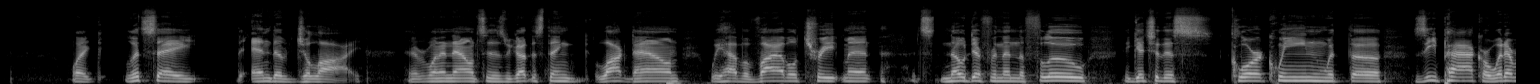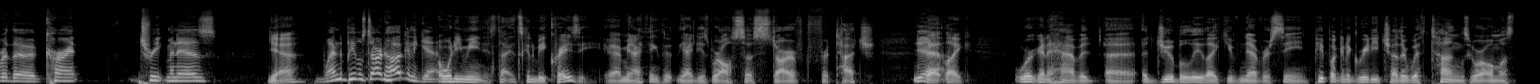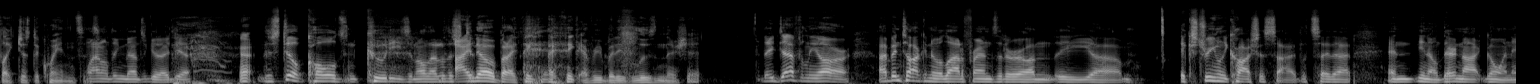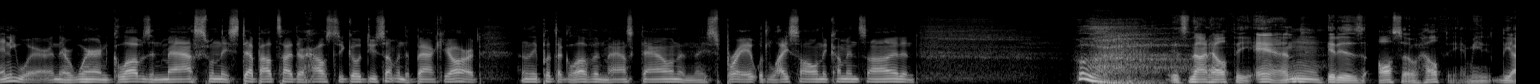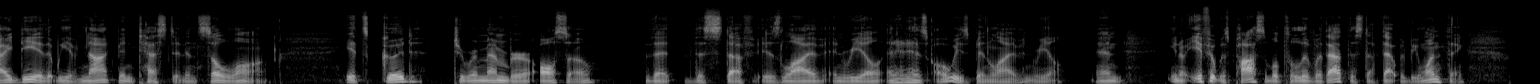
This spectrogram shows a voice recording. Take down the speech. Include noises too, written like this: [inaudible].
Like, let's say the end of July. Everyone announces we got this thing locked down. We have a viable treatment. It's no different than the flu. You get you this chloroquine with the Z Pack or whatever the current treatment is. Yeah. When do people start hugging again? Oh, what do you mean? It's not. It's going to be crazy. I mean, I think that the idea is we're all so starved for touch Yeah. that like we're going to have a, a, a jubilee like you've never seen. People are going to greet each other with tongues who are almost like just acquaintances. Well, I don't think that's a good idea. [laughs] There's still colds and cooties and all that other stuff. I know, but I think I [laughs] think everybody's losing their shit. They definitely are. I've been talking to a lot of friends that are on the um, extremely cautious side, let's say that, and you know they're not going anywhere, and they're wearing gloves and masks when they step outside their house to go do something in the backyard, and they put the glove and mask down, and they spray it with Lysol when they come inside, and It's not healthy, and Mm. it is also healthy. I mean, the idea that we have not been tested in so long, it's good to remember also that this stuff is live and real, and it has always been live and real. And, you know, if it was possible to live without this stuff, that would be one thing.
